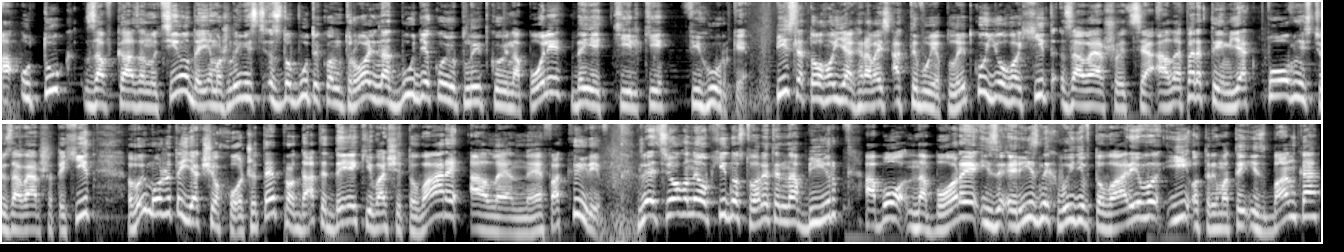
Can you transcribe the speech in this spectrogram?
А Утук за вказану ціну дає можливість здобути контроль над будь-якою плиткою на полі, де є тільки фігурки. Після того, як гравець активує плитку, його хід завершується. Але перед тим як повністю завершити хід, ви можете, якщо хочете, продати деякі ваші товари, але не факирів. Для цього необхідно створити набір або набори із різних видів товарів і отримати із банка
